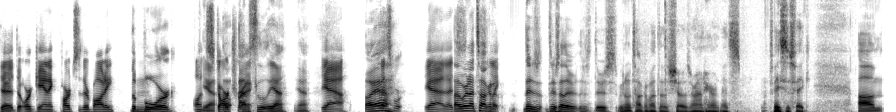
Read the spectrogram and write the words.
the the organic parts of their body? The Borg on. Yeah. Star Oh, Trek. Absolutely. Yeah. Yeah. Yeah. Oh yeah. That's where yeah, that's Oh, we're not talking. like- there's there's other there's there's we don't talk about those shows around here. That's space is fake. Um,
